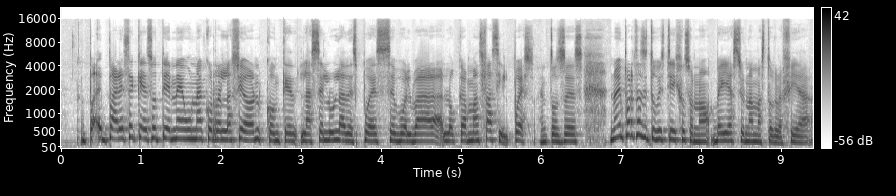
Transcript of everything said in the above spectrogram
pa- Parece que eso tiene una correlación con que la célula después se vuelva loca más fácil, pues. Entonces, no importa si tuviste hijos o no, ve y hazte una mastografía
